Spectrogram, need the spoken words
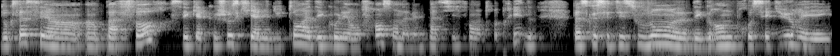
Donc ça, c'est un, pas fort, c'est quelque chose qui a mis du temps à décoller en France, on n'a même pas 600 entreprises, parce que c'était souvent euh, des grandes procédures et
